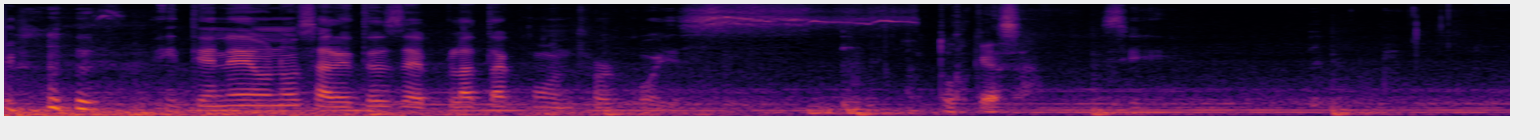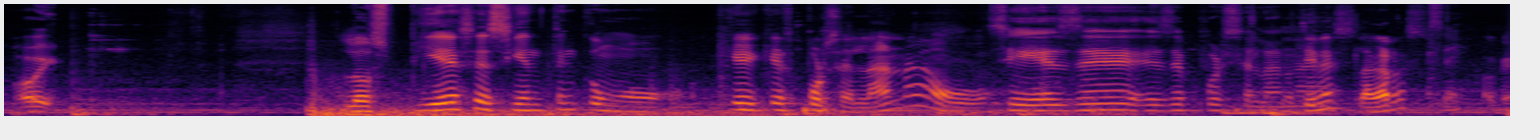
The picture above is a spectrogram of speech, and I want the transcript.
y tiene unos aretes de plata con turquoise. Turquesa. Sí. Hoy. Los pies se sienten como. ¿Qué, qué es porcelana o.? Sí, es de, es de porcelana. ¿Lo tienes? ¿La agarras? Sí. Ok.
